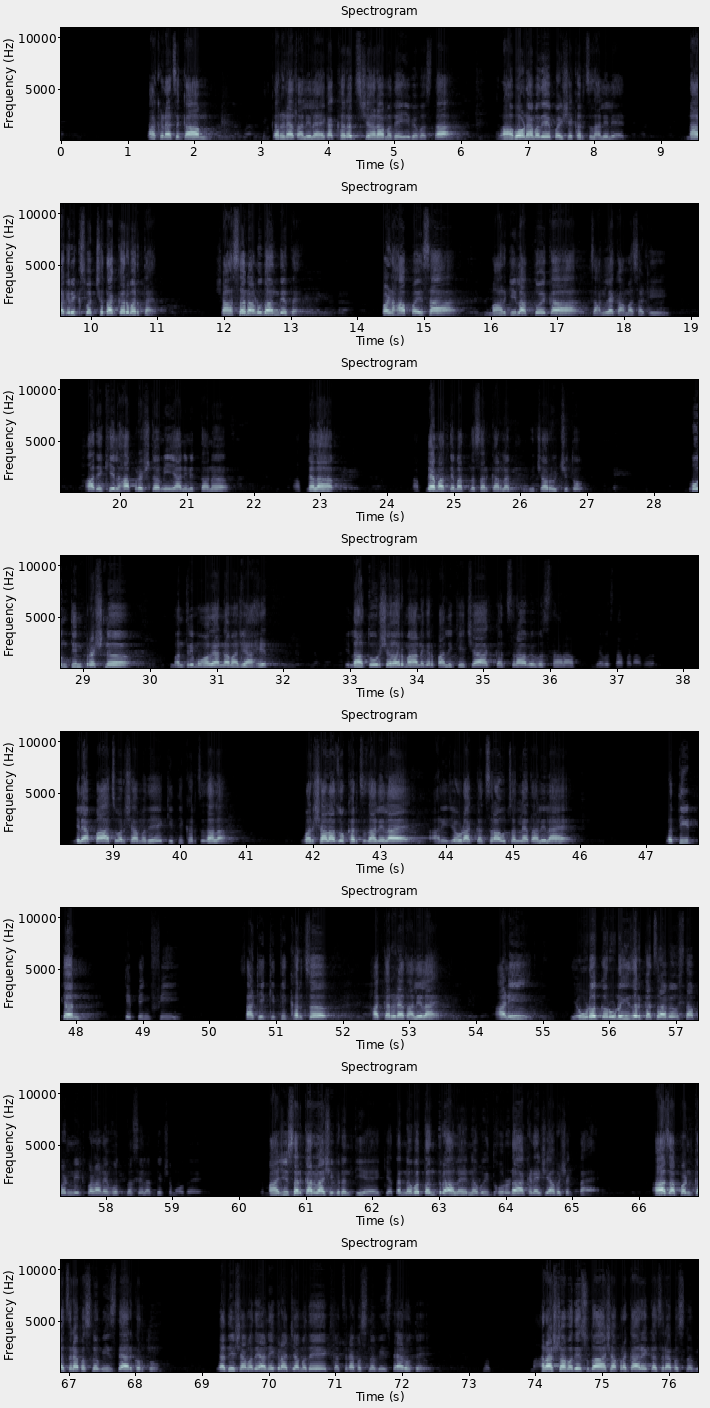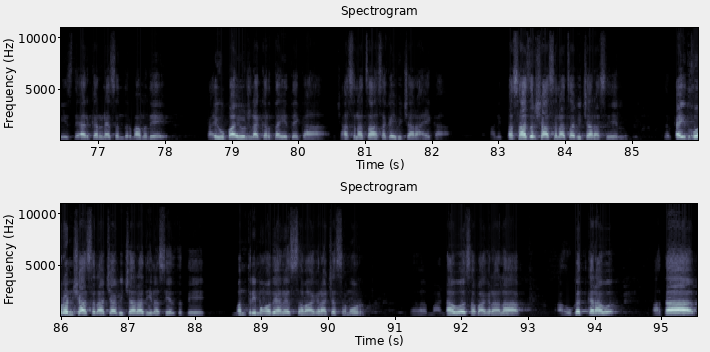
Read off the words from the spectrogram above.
टाकण्याचं काम करण्यात आलेलं आहे का? खरंच शहरामध्ये ही व्यवस्था राबवण्यामध्ये पैसे खर्च झालेले आहेत. नागरिक स्वच्छता कर भरतायत. शासन अनुदान देत आहे. पण हा पैसा मार्गी लागतोय का चांगल्या कामासाठी? हा देखील हा प्रश्न मी या निमित्तानं आपल्याला आपल्या माध्यमातून सरकारला विचारू इच्छितो. दोन तीन प्रश्न मंत्री महोदयांना माझे आहेत. की लातूर शहर महानगरपालिकेच्या कचरा व्यवस्था व्यवस्थापनावर गेल्या पाच वर्षामध्ये किती खर्च झाला? वर्षाला जो खर्च झालेला आहे आणि जेवढा कचरा उचलण्यात आलेला आहे प्रति टन टिपिंग फी साठी किती खर्च हा करण्यात आलेला आहे? आणि एवढं करूनही जर कचरा व्यवस्थापन नीटपणाने होत नसेल अध्यक्ष महोदय माझी सरकारला अशी विनंती आहे की आता नवं तंत्र आलंय नवी धोरणं आखण्याची आवश्यकता आहे. आज आपण कचऱ्यापासून वीज तयार करतो. या देशामध्ये अनेक राज्यामध्ये कचऱ्यापासून वीज तयार होते. महाराष्ट्रामध्ये सुद्धा अशा प्रकारे कचऱ्यापासून वीज तयार करण्यासंदर्भामध्ये काही उपाययोजना करता येते का? शासनाचा असा काही विचार आहे का? आणि तसा जर शासनाचा विचार असेल तर काही धोरण शासनाच्या विचाराधीन असेल तर ते मंत्री महोदयाने सभागृहाच्या समोर मांडावं सभागृहाला अवगत करावं. आता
